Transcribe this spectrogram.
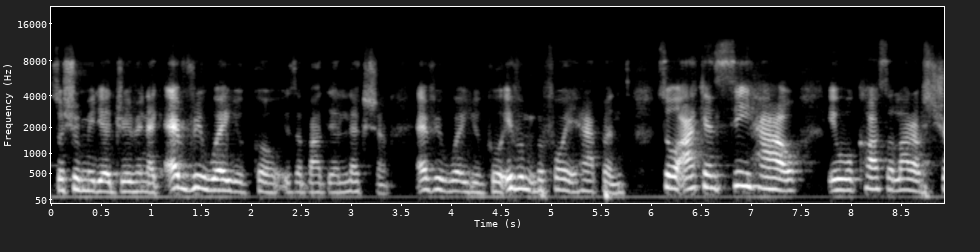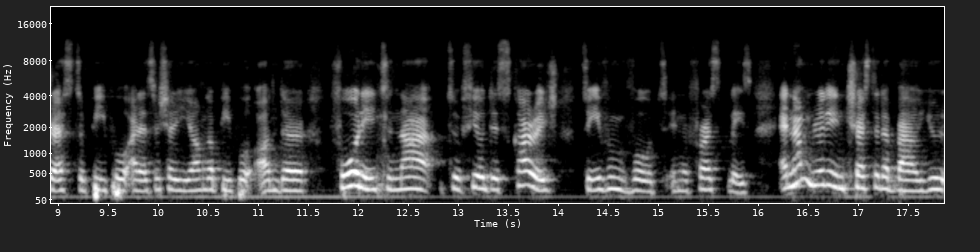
social media driven. Like everywhere you go is about the election everywhere you go, even before it happens. So I can see how it will cause a lot of stress to people and especially younger people under 40 to not to feel discouraged to even vote in the first place. And I'm really interested about you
